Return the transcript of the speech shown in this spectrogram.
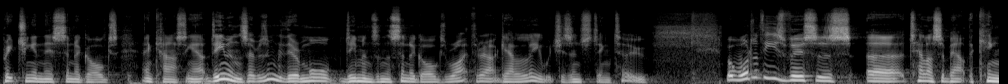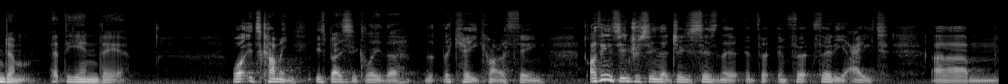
preaching in their synagogues and casting out demons. So presumably there are more demons in the synagogues right throughout Galilee, which is interesting too. But what do these verses uh, tell us about the kingdom at the end there? Well, it's coming is basically the, the, the key kind of thing. I think it's interesting that Jesus says in, the, in 38, um,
